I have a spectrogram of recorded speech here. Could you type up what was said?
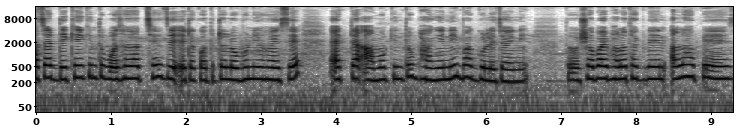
আচার দেখেই কিন্তু বোঝা যাচ্ছে যে এটা কতটা লোভনীয় হয়েছে। একটা আমও কিন্তু ভাঙেনি বা গলে যায়নি। তো সবাই ভালো থাকবেন। আল্লাহ হাফেজ।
